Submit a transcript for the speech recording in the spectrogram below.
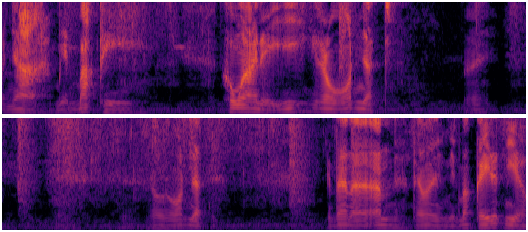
ở nhà miền Bắc thì không ai để ý cái rau gót Nhật. Đấy. Rau gót Nhật. Người ta là ăn theo miền Bắc cấy rất nhiều.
